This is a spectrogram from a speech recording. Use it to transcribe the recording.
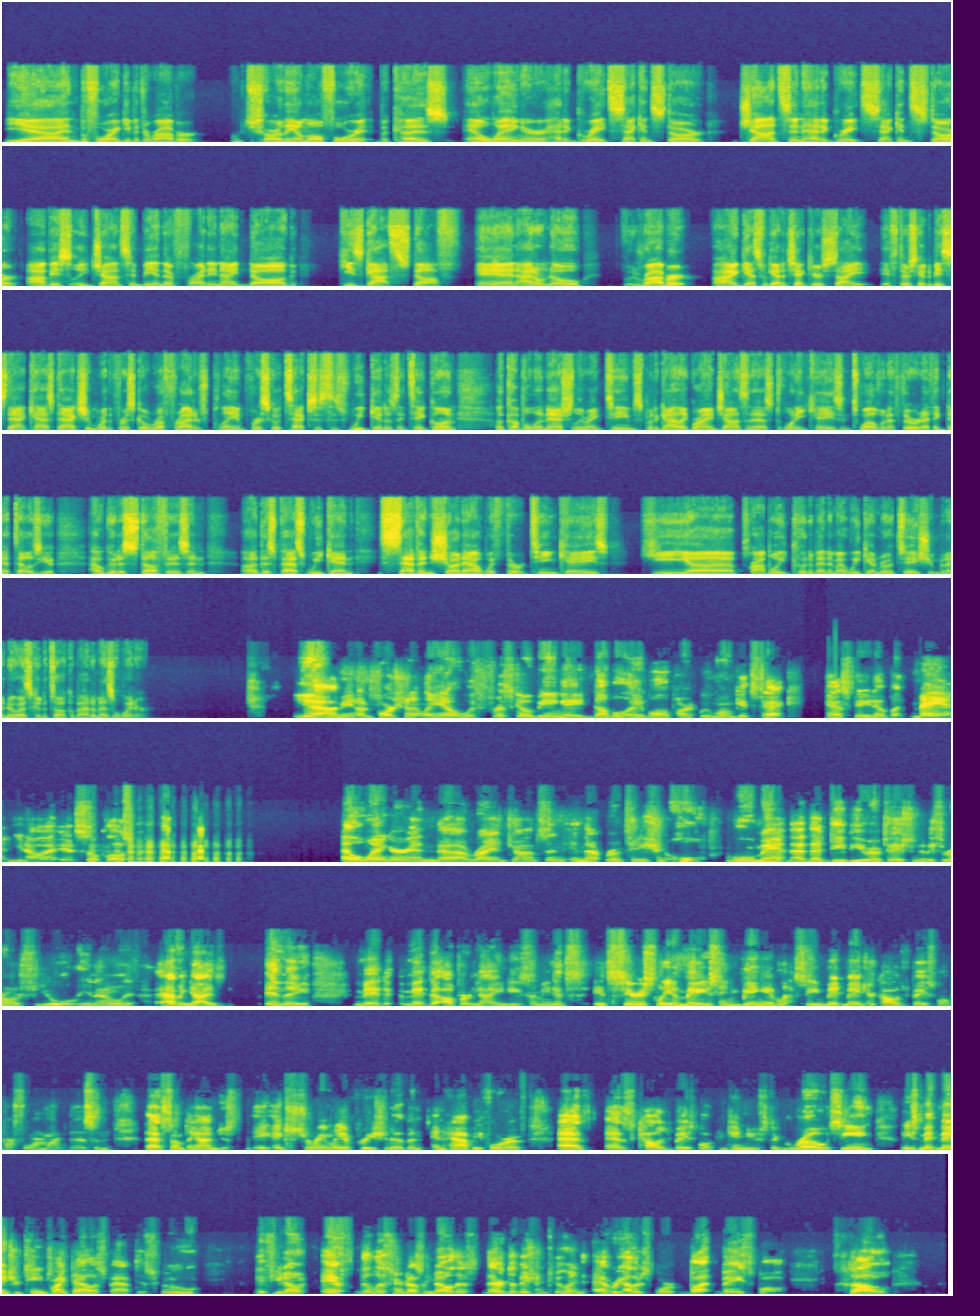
Yeah, and before I give it to Robert, Charlie, I'm all for it because Ellwanger had a great second start. Johnson had a great second start. Obviously, Johnson being their Friday night dog, he's got stuff. And yeah. I don't know, Robert, I guess we got to check your site if there's going to be StatCast action where the Frisco Rough Riders play in Frisco, Texas this weekend as they take on a couple of nationally ranked teams. But a guy like Ryan Johnson has 20 Ks and 12 and a third. I think that tells you how good his stuff is. And uh, this past weekend, seven shutout with 13 Ks. He uh, probably could have been in my weekend rotation, but I knew I was going to talk about him as a winner. Yeah, I mean, unfortunately, you know, with Frisco being a double A ballpark, we won't get stat cast data, but man, you know, it's so close. Ellwanger and uh, Ryan Johnson in that rotation. Oh, oh man, that that DB rotation to be throwing fuel. You know, having guys in the mid mid to upper 90s. I mean, it's it's seriously amazing being able to see mid major college baseball perform like this, and that's something I'm just extremely appreciative and, and happy for. Of as as college baseball continues to grow, seeing these mid major teams like Dallas Baptist, who if you don't if the listener doesn't know this they're division two in every other sport but baseball so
